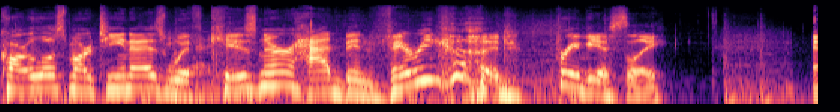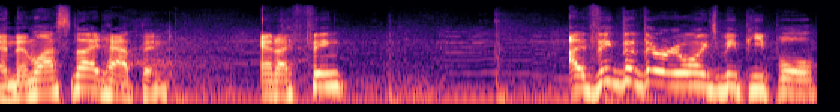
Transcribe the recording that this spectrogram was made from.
Carlos Martinez with Knizner had been very good previously. And then last night happened. And I think I think that there are going to be people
